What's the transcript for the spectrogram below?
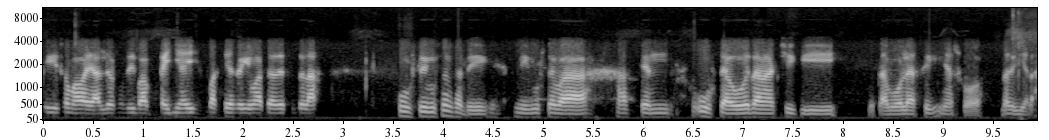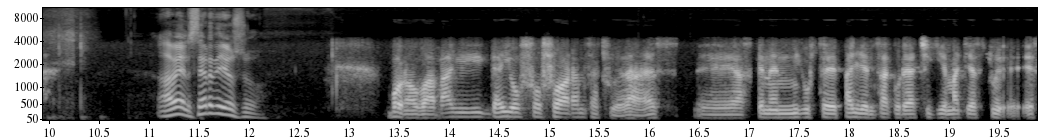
hegi esama bai alde batetik, ba, peñai bakierregi matea dezutela, uste ikusten, zatik, nik uste ba, azken urte hauetan atxiki eta bolea zikin asko da dira. Abel, zer diozu? Bueno, ba, bai gai oso oso arantzatxue da, ez? E, azkenen nik uste pailentzak orea txiki ematea ez, du, ez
